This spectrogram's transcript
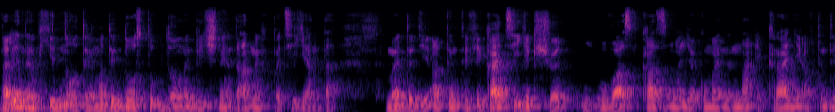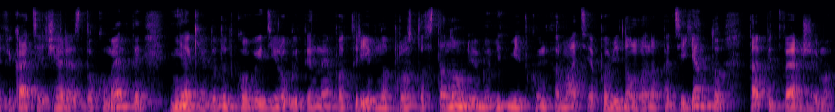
Далі необхідно отримати доступ до медичних даних пацієнта методі автентифікації, якщо у вас вказано, як у мене на екрані автентифікація через документи, ніяких додаткових дій робити не потрібно, просто встановлюємо відмітку інформація повідомлена пацієнту та підтверджуємо.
